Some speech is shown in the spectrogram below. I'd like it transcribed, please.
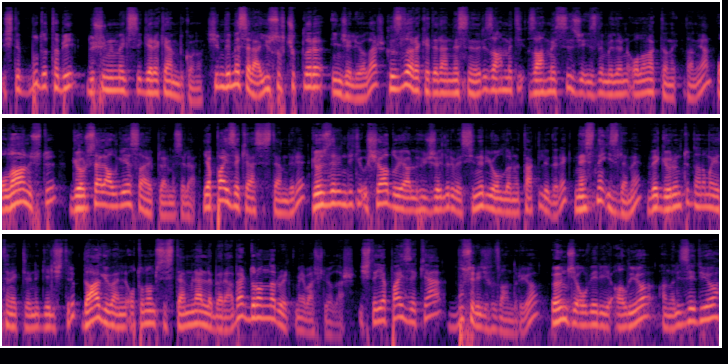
İşte bu da tabii düşünülmesi gereken bir konu. Şimdi mesela Yusufçukları inceliyorlar. Hızlı hareket eden nesneleri zahmet, zahmetsizce izlemelerini olanak tanı, tanıyan olağanüstü görsel algıya sahipler mesela. Yapay zeka sistemleri gözlerindeki ışığa duyarlı hücreleri ve sinir yollarını taklit ederek nesne izleme ve görüntü tanıma yeteneklerini geliştirip daha güvenli otonom sistemlerle beraber dronlar üretmeye başlıyorlar. İşte yapay zeka bu süreci hızlandırıyor. Önce o veriyi alıyor, analiz ediyor.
